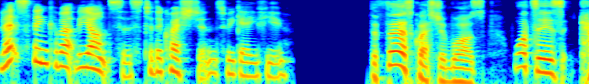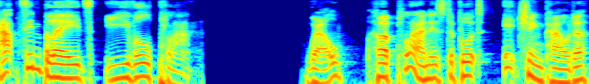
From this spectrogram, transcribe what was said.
let's think about the answers to the questions we gave you. The first question was What is Captain Blade's evil plan? Well, her plan is to put itching powder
